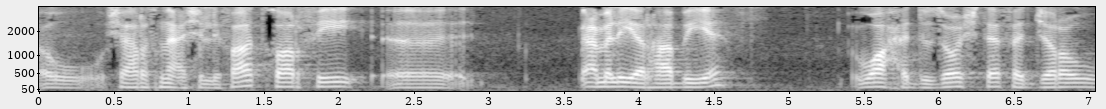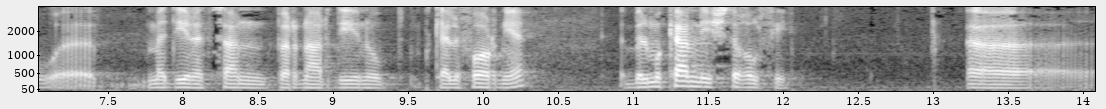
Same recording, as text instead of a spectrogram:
أو شهر 12 اللي فات صار في آه، عملية إرهابية. واحد وزوجته فجروا آه، مدينة سان برناردينو بكاليفورنيا بالمكان اللي يشتغل فيه. آه،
